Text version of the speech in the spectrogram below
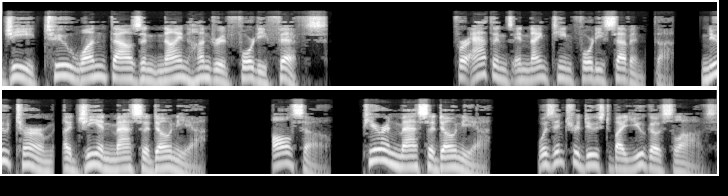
G2 1945 For Athens in 1947 the new term Aegean Macedonia also Pirin Macedonia was introduced by Yugoslavs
